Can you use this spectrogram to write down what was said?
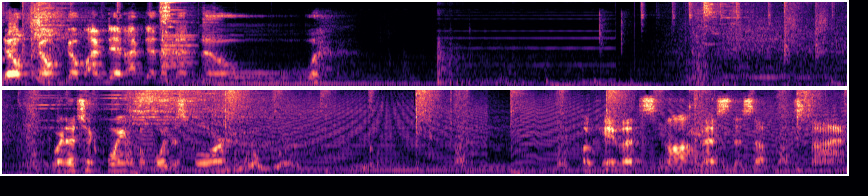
Nope, nope, nope, I'm dead, I'm dead, I'm dead, no! Where'd I checkpoint before this floor? Okay, let's not mess this up this time.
